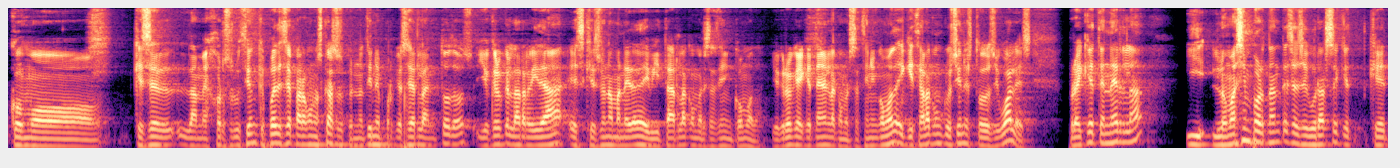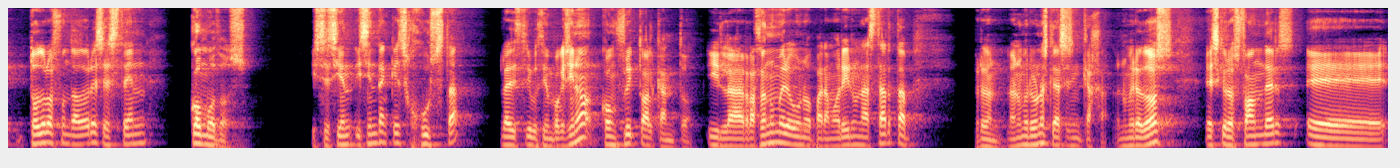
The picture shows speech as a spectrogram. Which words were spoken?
como que es la mejor solución, que puede ser para algunos casos, pero no tiene por qué serla en todos. Yo creo que la realidad es que es una manera de evitar la conversación incómoda. Yo creo que hay que tener la conversación incómoda y quizá la conclusión es todos iguales, pero hay que tenerla y lo más importante es asegurarse que, que todos los fundadores estén cómodos y, se sientan, y sientan que es justa la distribución, porque si no, conflicto al canto. Y la razón número uno para morir una startup Perdón, la número uno es quedarse sin caja. La número dos es que los founders eh,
